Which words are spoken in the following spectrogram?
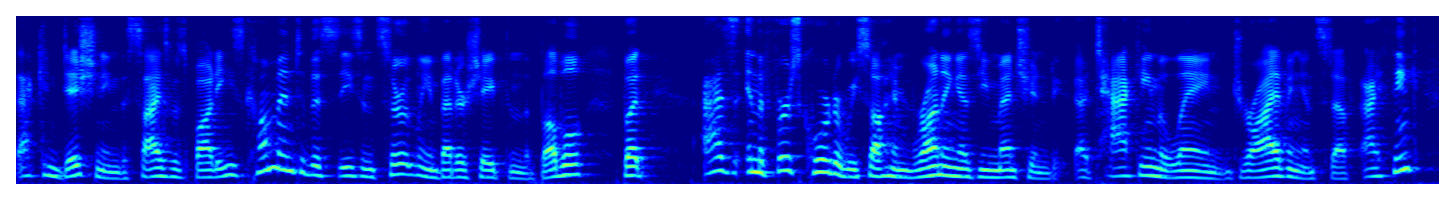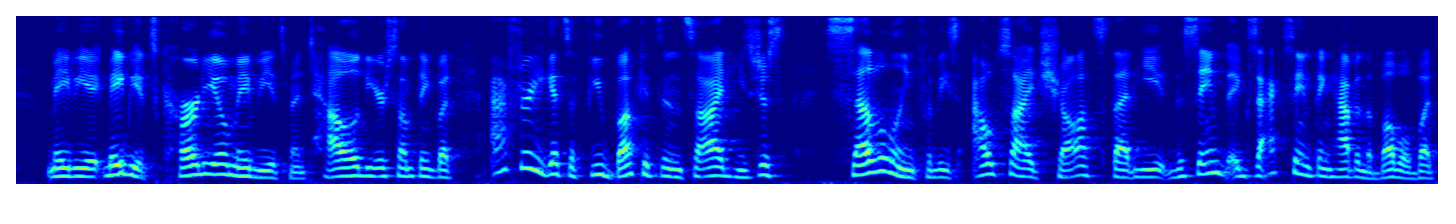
that conditioning, the size of his body. He's come into this season certainly in better shape than the bubble, but as in the first quarter, we saw him running, as you mentioned, attacking the lane, driving and stuff. I think maybe maybe it's cardio, maybe it's mentality or something. But after he gets a few buckets inside, he's just settling for these outside shots that he the same exact same thing happened in the bubble but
